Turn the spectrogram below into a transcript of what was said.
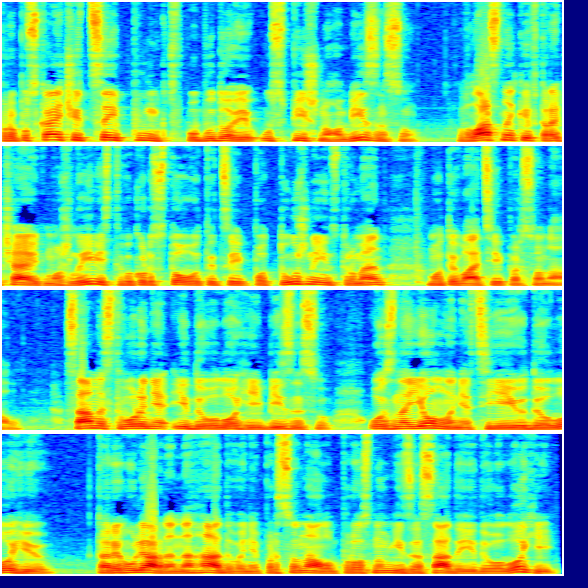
Пропускаючи цей пункт в побудові успішного бізнесу, власники втрачають можливість використовувати цей потужний інструмент мотивації персоналу. Саме створення ідеології бізнесу, ознайомлення цією ідеологією та регулярне нагадування персоналу про основні засади ідеології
